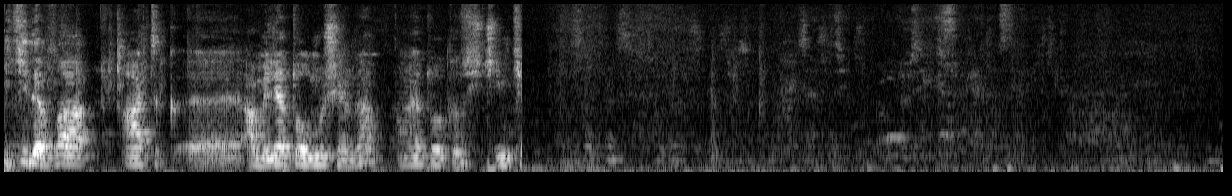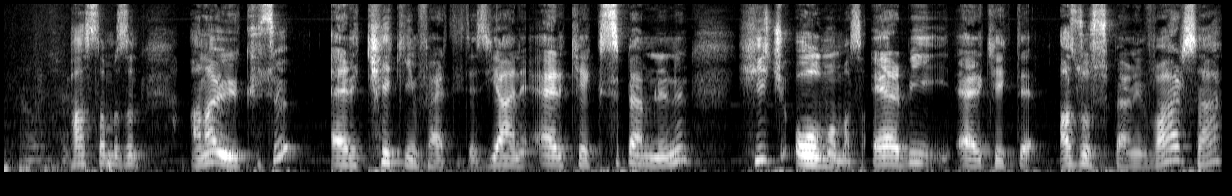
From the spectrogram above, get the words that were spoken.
İki defa artık e, ameliyat olmuş Emrah. Ameliyat olduktan hiç imkan Hastamızın ana öyküsü erkek infertilitesi. Yani erkek spermlerinin hiç olmaması. Eğer bir erkekte azospermi varsa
